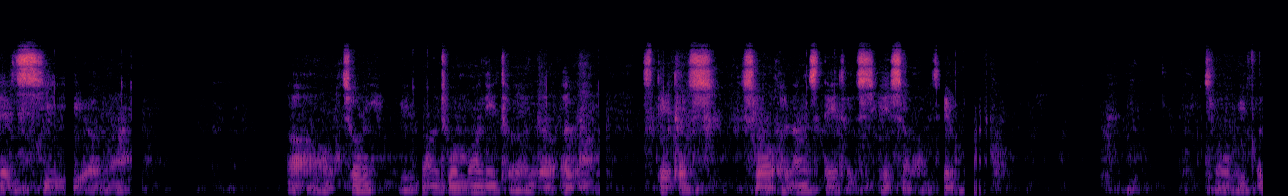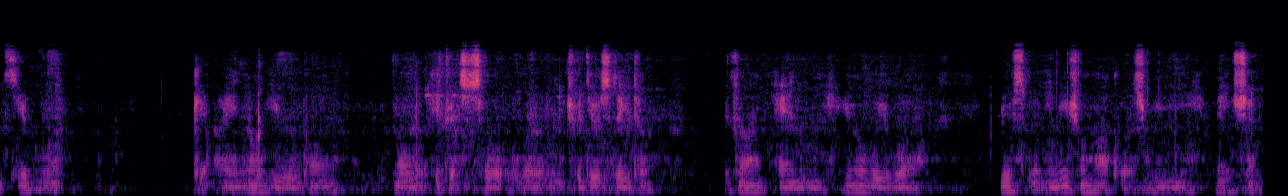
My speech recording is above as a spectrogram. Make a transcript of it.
let's see uh, uh, sorry we want to monitor the alarm status. So alarm status is around zero. So we put zero. Okay I know you don't know the address so we'll introduce later and here we will use the initial macros we mentioned.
